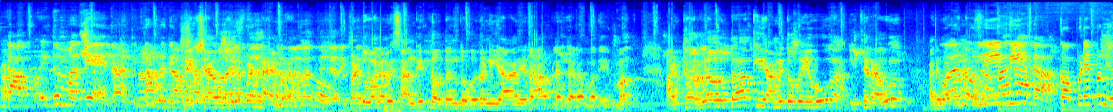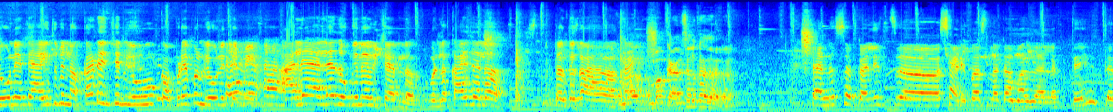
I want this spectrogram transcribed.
दाप- एकदम मध्ये आहे ना तिकडनं हा, रिक्षा. रिक्षा वगैरे. पण नाही मिळत. पण तुम्हाला मी सांगितलं होतं दोघं जण या आणि राहा आपल्या घरामध्ये. मग आणि ठरलं होतं की आम्ही दोघं येऊ इथे राहू आणि मग वर मी. कपडे पण घेऊन येते. आई तुम्ही नका टेन्शन घेऊ. कपडे पण घेऊन येते मी. आल्या आल्या दोघींना विचारलं. म्हटलं काय झालं? तर ते का- काय? मग मग कॅन्सल का झालं? त्यांना सकाळीच अं, साडेपाचला कामाला जायला लागते तर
